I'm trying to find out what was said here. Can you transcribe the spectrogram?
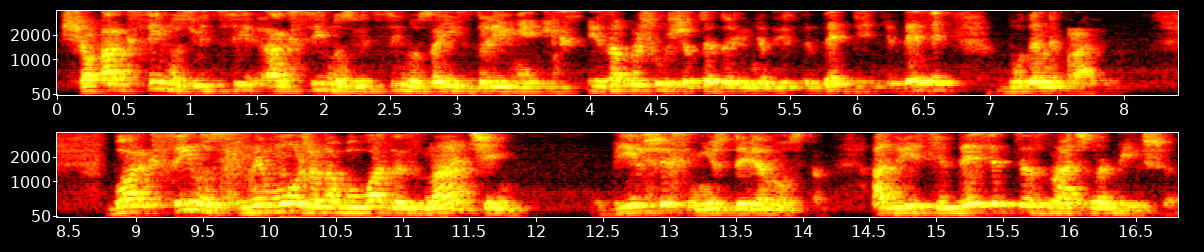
що арксинус від, сі- арксинус від синуса х дорівнює х, і запишу, що це дорівнює 210, 210, буде неправильно. Бо арксинус не може набувати значень більших, ніж 90. А 210 це значно більше.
